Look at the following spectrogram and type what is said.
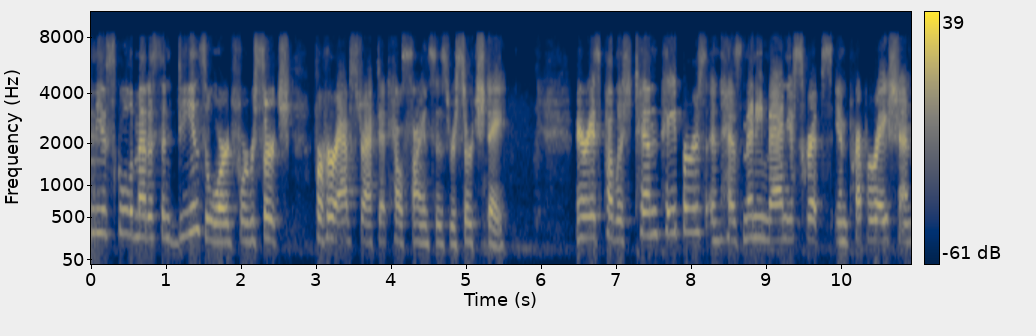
MU School of Medicine Dean's Award for Research for her abstract at Health Sciences Research Day. Mary has published 10 papers and has many manuscripts in preparation.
